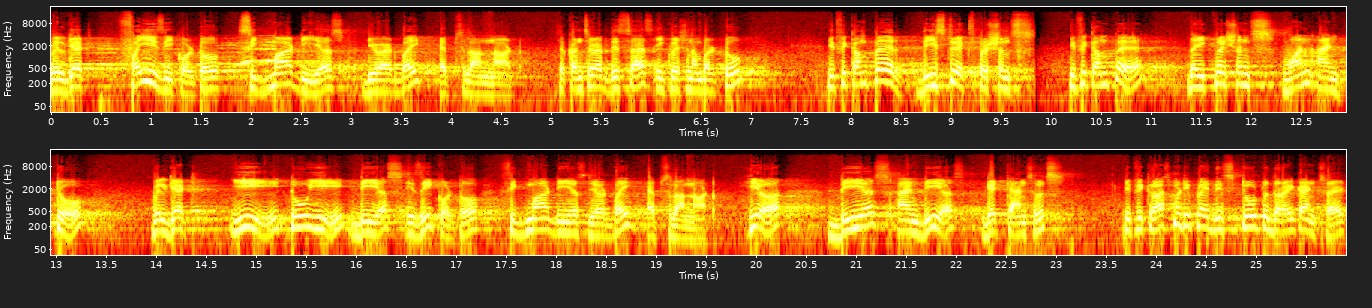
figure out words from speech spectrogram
we'll get phi is equal to sigma ds divided by epsilon naught. So consider this as equation number 2 if we compare these two expressions, if we compare the equations 1 and 2, we'll get E 2E ds is equal to sigma ds divided by epsilon naught. Here ds and ds get cancels. If we cross multiply these two to the right hand side,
